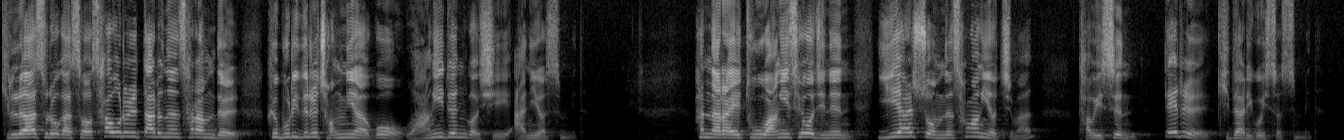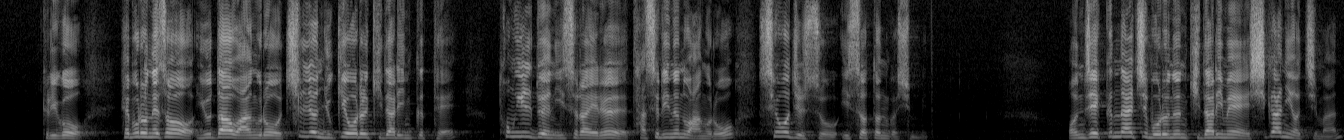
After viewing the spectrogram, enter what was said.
길라앗으로 가서 사울을 따르는 사람들 그 무리들을 정리하고 왕이 된 것이 아니었습니다. 한 나라에 두 왕이 세워지는 이해할 수 없는 상황이었지만 다윗은 때를 기다리고 있었습니다. 그리고 헤브론에서 유다 왕으로 7년 6개월을 기다린 끝에 통일된 이스라엘을 다스리는 왕으로 세워질 수 있었던 것입니다. 언제 끝날지 모르는 기다림의 시간이었지만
